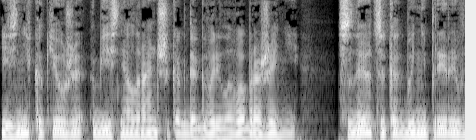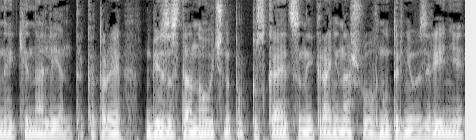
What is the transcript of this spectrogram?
Из них, как я уже объяснял раньше, когда говорил о воображении, создается как бы непрерывная кинолента, которая безостановочно пропускается на экране нашего внутреннего зрения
